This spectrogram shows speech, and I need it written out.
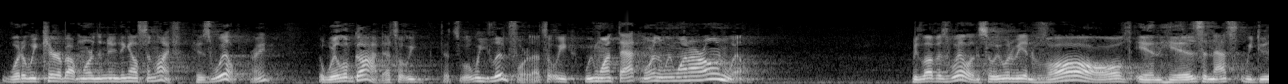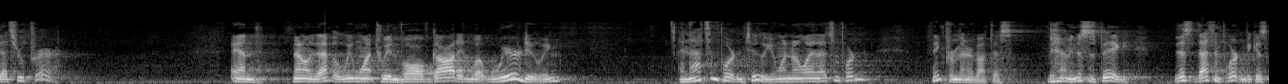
what do we care about more than anything else in life? His will, right? The will of God. That's what we, that's what we live for. That's what we, we want that more than we want our own will. We love His will, and so we want to be involved in His, and that's, we do that through prayer. And not only that, but we want to involve God in what we're doing, and that's important too. You want to know why that's important? Think for a minute about this. I mean, this is big. This, that's important because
